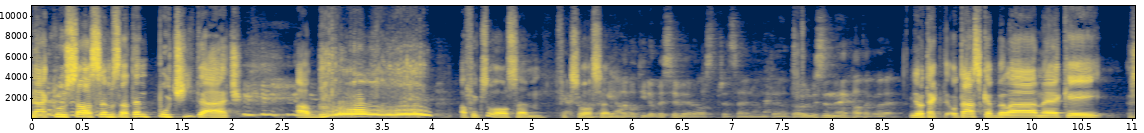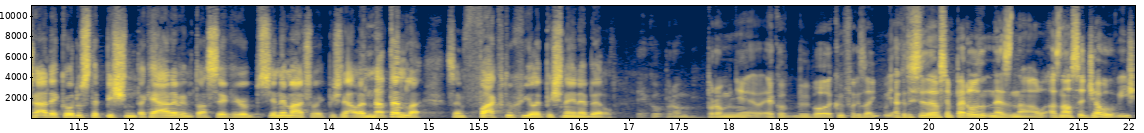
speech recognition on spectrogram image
Naklusal jsem za ten počítač a brrr, a fixoval jsem, fixoval jsem. Ale od té doby si vyrost přece jenom, to, to by si nenechal takhle. Jo, tak otázka byla, na jaký řádek kódu jste pišný, tak já nevím, to asi jako prostě nemá člověk pišný, ale na tenhle jsem fakt v tu chvíli pišnej nebyl. Jako pro, pro mě jako by bylo jako fakt zajímavé. Jako ty jsi vlastně Perl neznal a znal se Java, víš?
